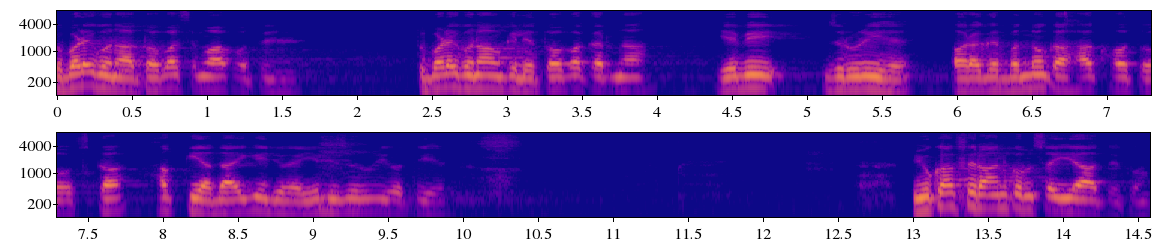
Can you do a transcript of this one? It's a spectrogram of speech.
तो बड़े गुनाह तोबा से माफ़ होते हैं। तो बड़े गुनाहों के लिए तोबा करना, ये भी ज़रूरी है। और अगर बंदों का हक हो तो उसका, हक की अदायगी जो है, ये भी ज़रूरी होती है। युका फ़िरान कुम सयातकुम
